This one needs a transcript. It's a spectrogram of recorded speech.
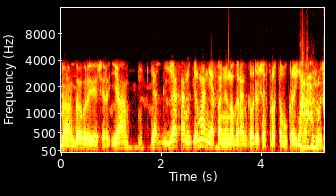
Да, добрый вечер. Я, я, я сам с Германии, я с вами много раз говорил, сейчас просто в Украине нахожусь.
